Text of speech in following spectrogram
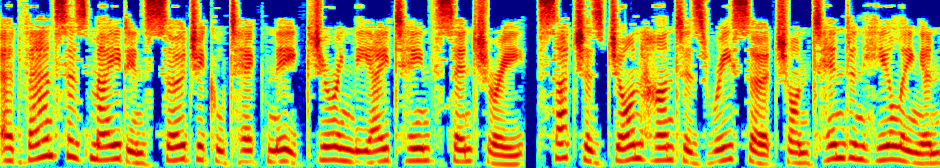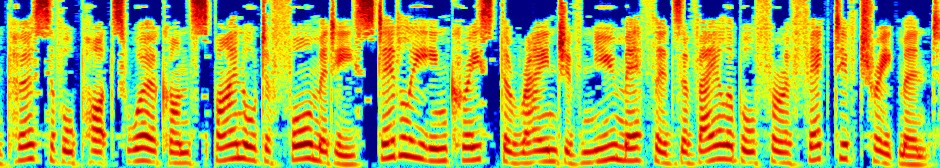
Advances made in surgical technique during the 18th century, such as John Hunter's research on tendon healing and Percival Pott's work on spinal deformity steadily increased the range of new methods available for effective treatment.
